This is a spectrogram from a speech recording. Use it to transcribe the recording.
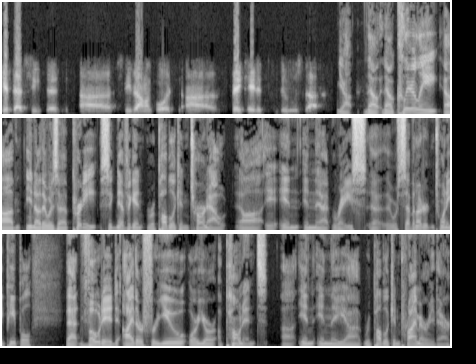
get that seat that uh, Steve Vaillancourt uh, vacated due to his death. Yeah. Now, now clearly, um, you know, there was a pretty significant Republican turnout uh, in in that race. Uh, there were 720 people that voted either for you or your opponent uh, in in the uh, Republican primary. There,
